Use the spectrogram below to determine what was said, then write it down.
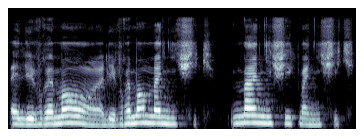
elle, est vraiment, elle est vraiment magnifique. Magnifique, magnifique.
